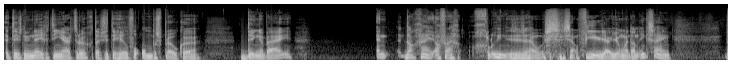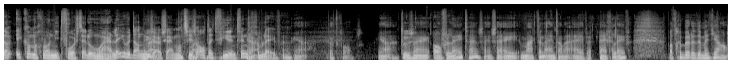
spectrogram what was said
het is nu 19 jaar terug. Daar zitten heel veel onbesproken dingen bij. En dan ga je afvragen, gloeiende, ze zou, zou vier jaar jonger dan ik zijn. Dat, ik kan me gewoon niet voorstellen hoe haar leven dan nu Nee. zou zijn. Want ze is altijd 24 Ja. gebleven. Ja, dat klopt. Ja, toen zij overleed, hè, zij, zij maakte een eind aan haar eigen, eigen leven. Wat gebeurde er met jou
